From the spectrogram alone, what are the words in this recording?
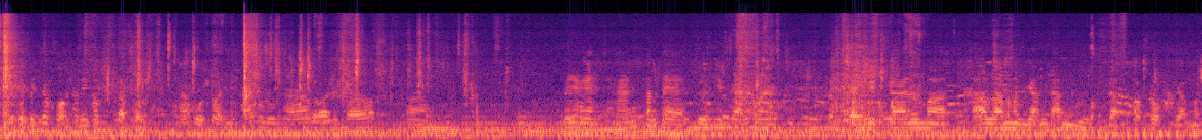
เดี๋ยวจะเป็นเจ้าของใช่ไหมครับครับผมครับผมสวัสดีครับคุณลุงครับสวัสดีครับอ่าเป็นยังไงทั้งตั้งแต่เกิดเหตุการณ์นั้นมาแต่เหตุการณ์มันมาขาหลังมันยังดังอยู่ดังประกอบยังมัน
